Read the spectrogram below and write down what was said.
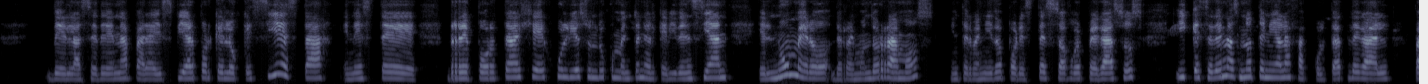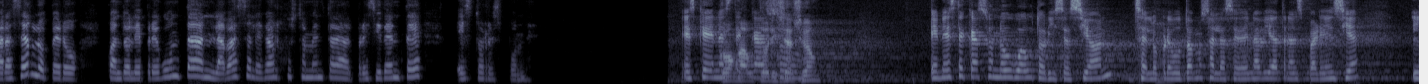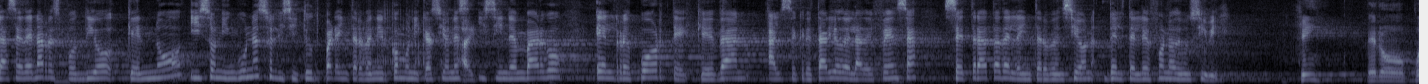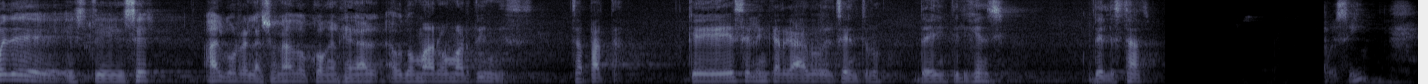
de la Sedena para espiar, porque lo que sí está en este reportaje, Julio, es un documento en el que evidencian el número de Raimundo Ramos, intervenido por este software Pegasus, y que Sedenas no tenía la facultad legal para hacerlo, pero cuando le preguntan la base legal justamente al presidente, esto responde. Es que en este autorización. Caso, en este caso no hubo autorización, se lo preguntamos a la Sedena vía transparencia la Sedena respondió que no hizo ninguna solicitud para intervenir comunicaciones y sin embargo el reporte que dan al secretario de la Defensa se trata de la intervención del teléfono de un civil. Sí, pero puede este, ser algo relacionado con el general Audomaro Martínez Zapata, que es el encargado del Centro de Inteligencia del Estado. Pues sí,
